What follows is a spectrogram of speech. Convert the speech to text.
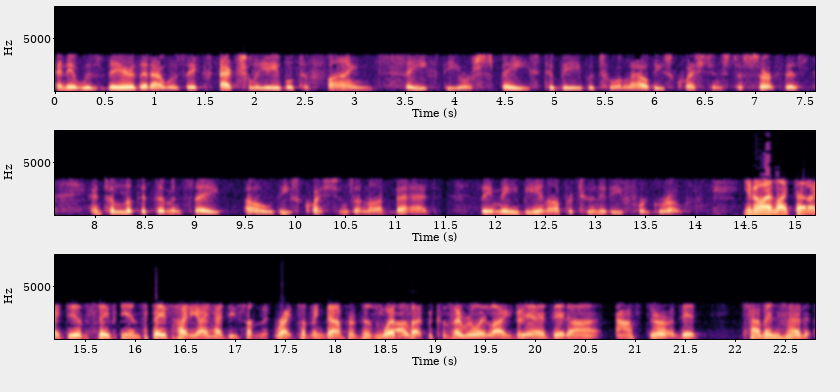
And it was there that I was ex- actually able to find safety or space to be able to allow these questions to surface and to look at them and say, oh, these questions are not bad. They may be an opportunity for growth. You know, I like that idea of safety and space. Heidi, I had you something write something down from his You- I- website because I really liked you it. did that uh, after that Kevin had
